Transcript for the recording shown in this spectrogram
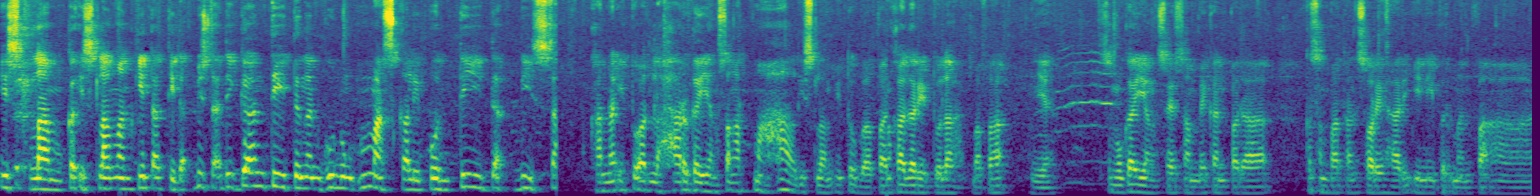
Islam, keislaman kita tidak bisa diganti dengan gunung emas sekalipun tidak bisa. Karena itu adalah harga yang sangat mahal Islam itu Bapak. Maka dari itulah Bapak ya Semoga yang saya sampaikan pada kesempatan sore hari ini bermanfaat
